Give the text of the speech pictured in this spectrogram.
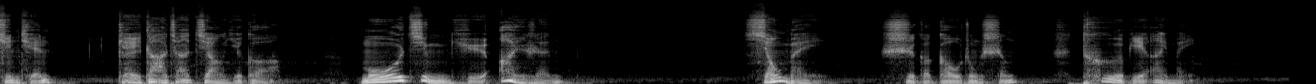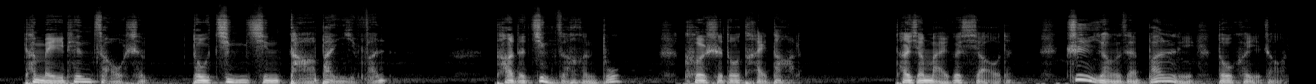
今天给大家讲一个魔镜与爱人。小美是个高中生，特别爱美。她每天早晨都精心打扮一番。她的镜子很多，可是都太大了。她想买个小的，这样在班里都可以照了。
